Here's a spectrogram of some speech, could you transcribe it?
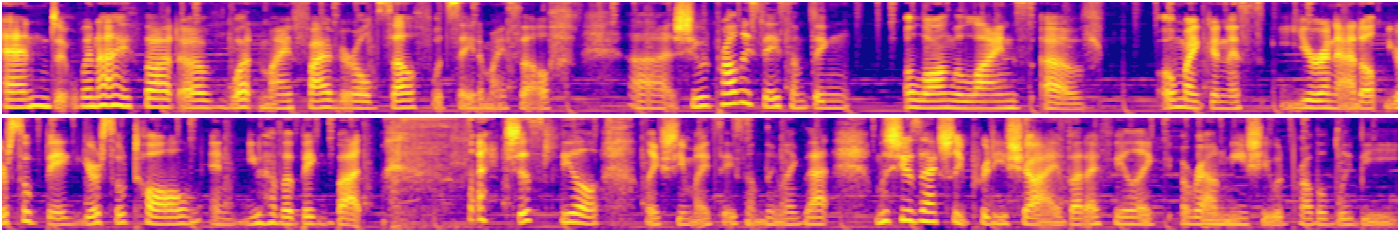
And when I thought of what my five year old self would say to myself, uh, she would probably say something along the lines of, Oh my goodness, you're an adult, you're so big, you're so tall, and you have a big butt. I just feel like she might say something like that. Well, she was actually pretty shy, but I feel like around me she would probably be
